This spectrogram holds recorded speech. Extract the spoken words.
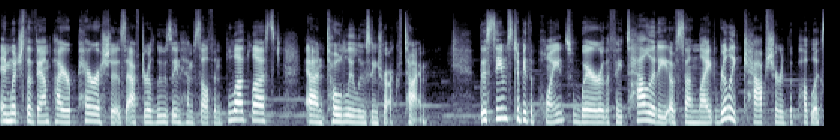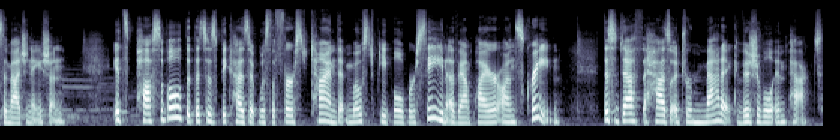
in which the vampire perishes after losing himself in bloodlust and totally losing track of time. This seems to be the point where the fatality of sunlight really captured the public's imagination. It's possible that this is because it was the first time that most people were seeing a vampire on screen. This death has a dramatic visual impact.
